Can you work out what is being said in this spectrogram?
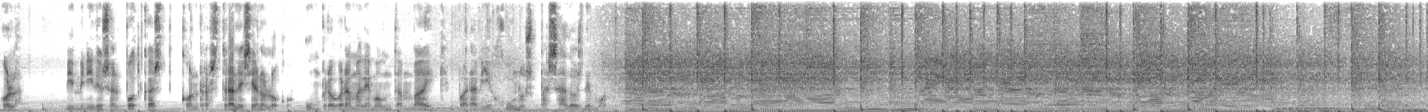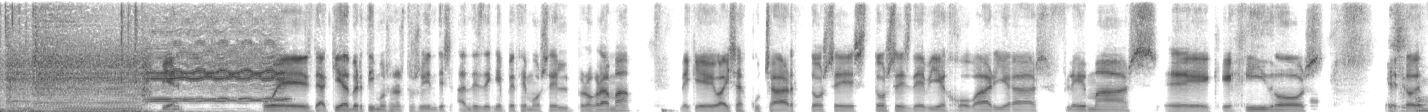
Hola, bienvenidos al podcast con Rastrales y a lo Loco, un programa de mountain bike para viejunos pasados de moda. Bien, pues de aquí advertimos a nuestros oyentes antes de que empecemos el programa de que vais a escuchar toses, toses de viejo varias, flemas, eh, quejidos, Que se pongan-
